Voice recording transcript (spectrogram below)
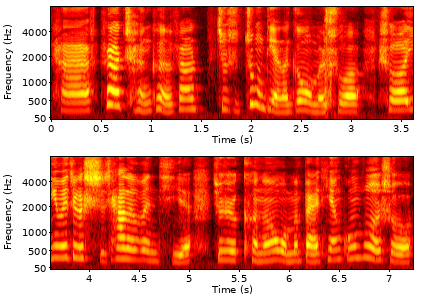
他非常诚恳，非常就是重点的跟我们说说，因为这个时差的问。问题就是可能我们白天工作的时候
